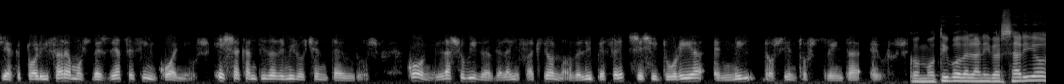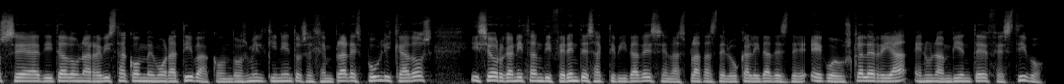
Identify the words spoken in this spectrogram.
Si actualizáramos desde hace cinco años esa cantidad de 1.080 euros con la subida de la inflación o del IPC, se situaría en 1.230 euros. Con motivo del aniversario se ha editado una revista conmemorativa con 2.500 ejemplares publicados y se organizan diferentes actividades en las plazas de localidades de Ego Euskal Herria en un ambiente festivo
